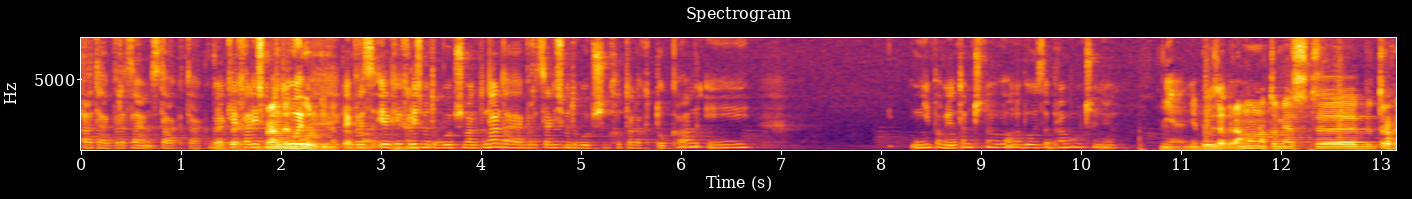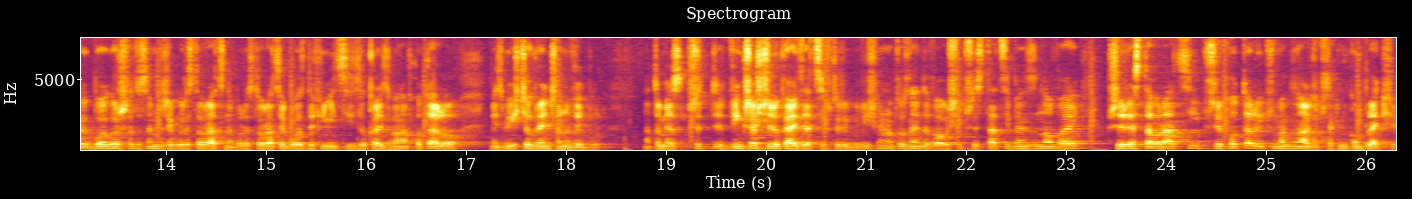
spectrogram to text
A tak, wracając, tak, tak. Bo tak, jak tak. jechaliśmy, to były, na jak, wrac- jak jechaliśmy, to były przy McDonaldach, jak wracaliśmy, to były przy hotelach Tukan i nie pamiętam, czy one były za bramą, czy nie. Nie, nie były za bramą, natomiast e, trochę była gorsza dostępność jakby restauracji, no bo restauracja była z definicji zlokalizowana w hotelu, więc mieliście ograniczony wybór. Natomiast przy, w większości lokalizacji, w których byliśmy, no to znajdowało się przy stacji benzynowej, przy restauracji, przy hotelu i przy McDonaldzie, przy takim kompleksie.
